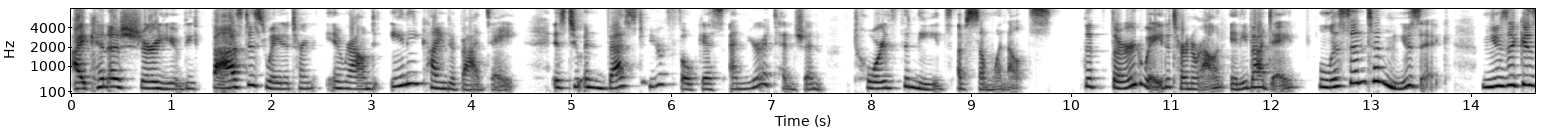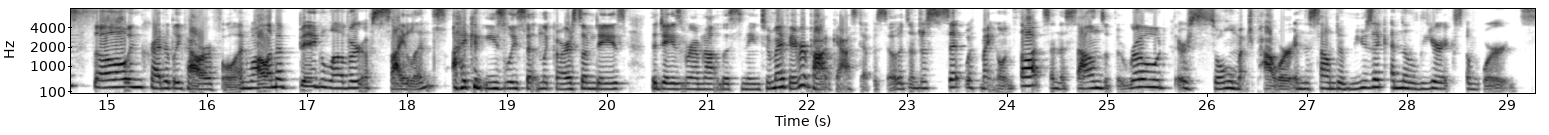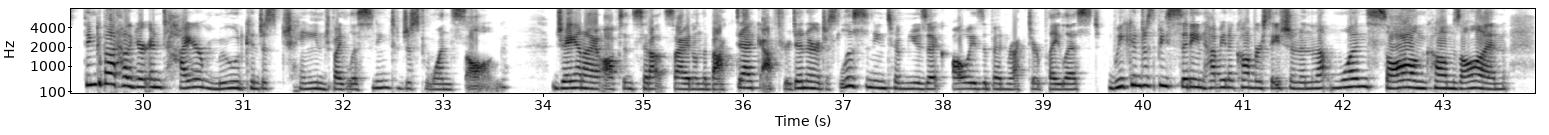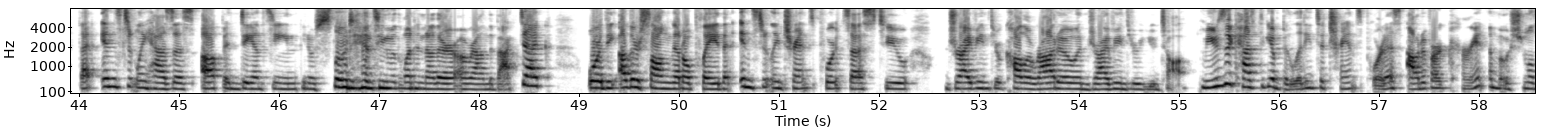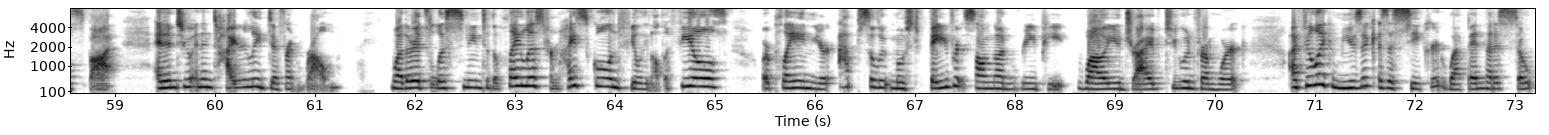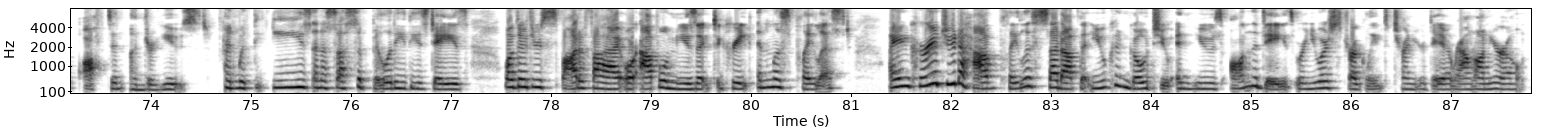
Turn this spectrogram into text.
I can assure you the fastest way to turn around any kind of bad day is to invest your focus and your attention towards the needs of someone else. The third way to turn around any bad day, listen to music. Music is so incredibly powerful, and while I'm a big lover of silence, I can easily sit in the car some days, the days where I'm not listening to my favorite podcast episodes, and just sit with my own thoughts and the sounds of the road. There's so much power in the sound of music and the lyrics of words. Think about how your entire mood can just change by listening to just one song. Jay and I often sit outside on the back deck after dinner, just listening to music, always a Ben Rector playlist. We can just be sitting having a conversation, and that one song comes on that instantly has us up and dancing, you know, slow dancing with one another around the back deck. Or the other song that'll play that instantly transports us to driving through Colorado and driving through Utah. Music has the ability to transport us out of our current emotional spot and into an entirely different realm. Whether it's listening to the playlist from high school and feeling all the feels, or playing your absolute most favorite song on repeat while you drive to and from work, I feel like music is a secret weapon that is so often underused. And with the ease and accessibility these days, whether through Spotify or Apple Music to create endless playlists, I encourage you to have playlists set up that you can go to and use on the days where you are struggling to turn your day around on your own.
